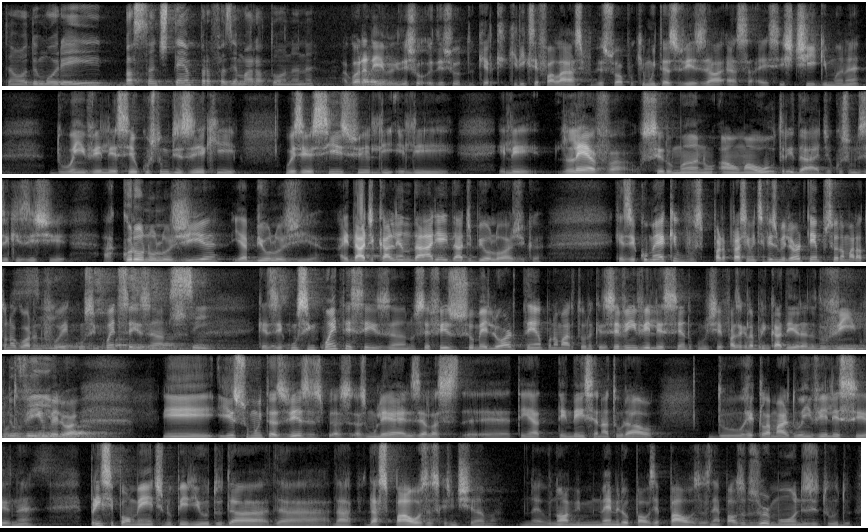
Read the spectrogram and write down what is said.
Então eu demorei bastante tempo para fazer maratona, né? Agora, Neiva, deixa eu, deixa eu, queria que você falasse para o pessoal, porque muitas vezes há essa, esse estigma né, do envelhecer. Eu costumo dizer que o exercício ele, ele, ele leva o ser humano a uma outra idade. Eu costumo dizer que existe a cronologia e a biologia, a idade calendária e a idade biológica. Quer dizer, como é que praticamente você fez o melhor tempo seu na maratona agora, Sim. não foi? Com 56 anos. Sim. Quer dizer, com 56 anos, você fez o seu melhor tempo na maratona. Quer dizer, você vem envelhecendo, como você faz aquela brincadeira né, do vinho, quanto do vinho, vinho melhor. E isso, muitas vezes, as, as mulheres elas é, têm a tendência natural do reclamar do envelhecer, né? principalmente no período da, da, da, das pausas, que a gente chama. Né? O nome não é menopausa, é pausas, né? pausa dos hormônios e tudo.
